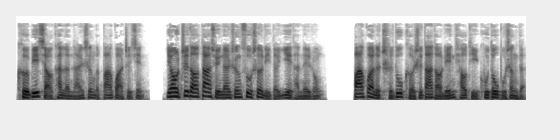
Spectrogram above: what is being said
可别小看了男生的八卦之心，要知道大学男生宿舍里的夜谈内容，八卦的尺度可是大到连条底裤都不剩的。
